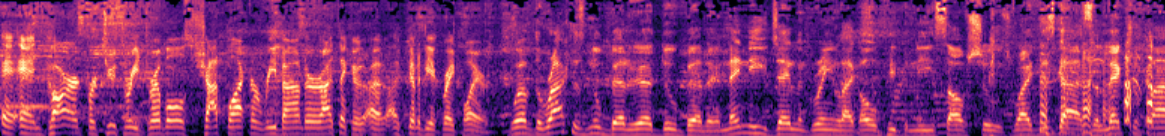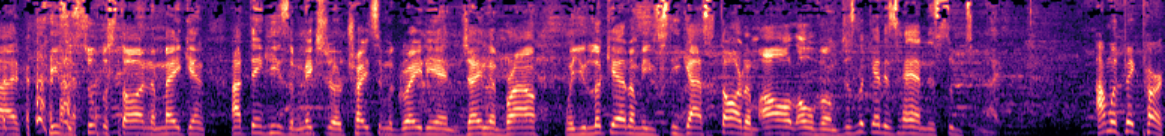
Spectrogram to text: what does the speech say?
and, guard for two, three dribbles, shot blocker, rebounder. I think going to be a great player. Well, if the Rockets knew better, they'll do better. And they need Jalen Green like old people need soft shoes, right? This guy is electrifying. he's a superstar in the making. I think he's a mixture of Tracy McGrady and Jaylen Brown. When you look at him, he's, he got stardom all over him. Just look at his hand in the suit tonight. I'm with Big Perk.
